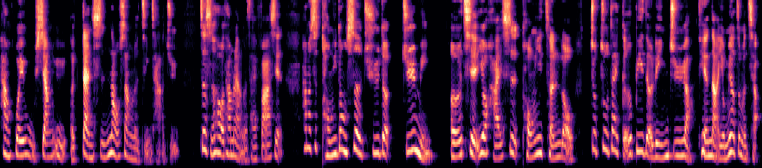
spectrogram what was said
和灰雾相遇，而但是闹上了警察局。这时候他们两个才发现，他们是同一栋社区的居民，而且又还是同一层楼，就住在隔壁的邻居啊！天哪，有没有这么巧？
